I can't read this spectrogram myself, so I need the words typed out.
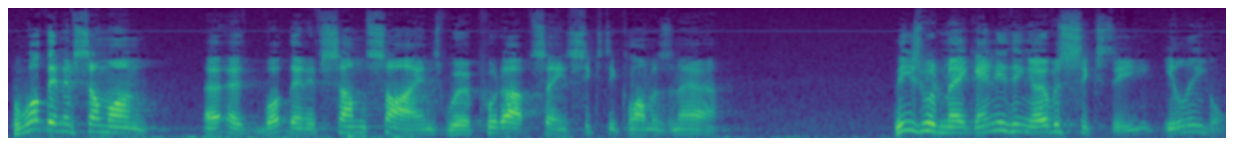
But what then if someone, uh, uh, what then if some signs were put up saying 60 kilometres an hour? These would make anything over 60 illegal.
